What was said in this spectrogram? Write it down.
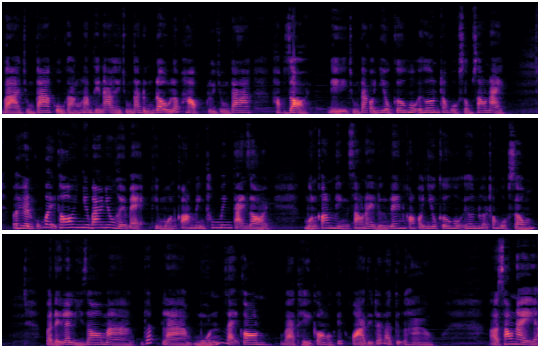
và chúng ta cố gắng làm thế nào để chúng ta đứng đầu lớp học rồi chúng ta học giỏi để chúng ta có nhiều cơ hội hơn trong cuộc sống sau này. Và huyền cũng vậy thôi như bao nhiêu người mẹ thì muốn con mình thông minh tài giỏi muốn con mình sau này lớn lên con có nhiều cơ hội hơn nữa trong cuộc sống. Và đấy là lý do mà rất là muốn dạy con và thấy con có kết quả thì rất là tự hào. À, sau này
